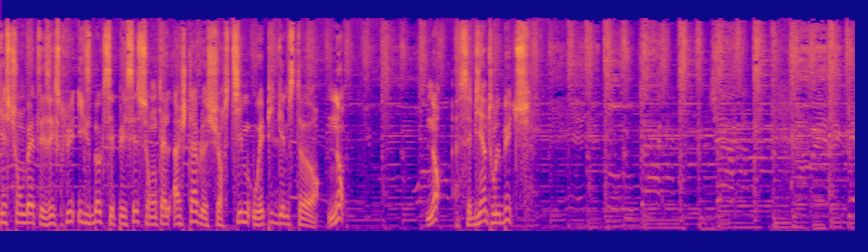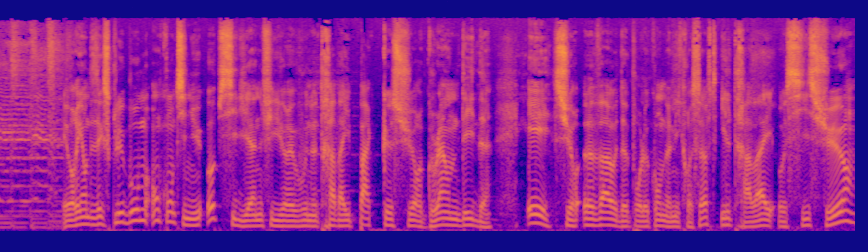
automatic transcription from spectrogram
Question bête, les exclus Xbox et PC seront-elles achetables sur Steam ou Epic Game Store? Non Non, c'est bien tout le but Et au rayon des exclus, boom, on continue. Obsidian, figurez-vous, ne travaille pas que sur Grounded et sur Avowed pour le compte de Microsoft, il travaille aussi sur...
